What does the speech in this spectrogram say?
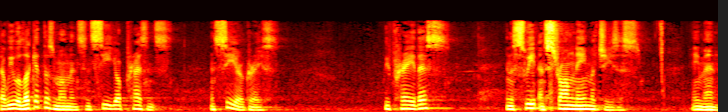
that we will look at those moments and see your presence and see your grace. We pray this in the sweet and strong name of Jesus. Amen.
